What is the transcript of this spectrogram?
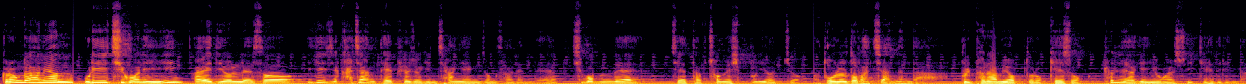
그런가 하면 우리 직원이 아이디어를 내서 이게 이제 가장 대표적인 창의 행정 사례인데 15분 내 재탑 처음에 10분이었죠. 돈을 더 받지 않는다. 불편함이 없도록 계속 편리하게 이용할 수 있게 해드린다.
